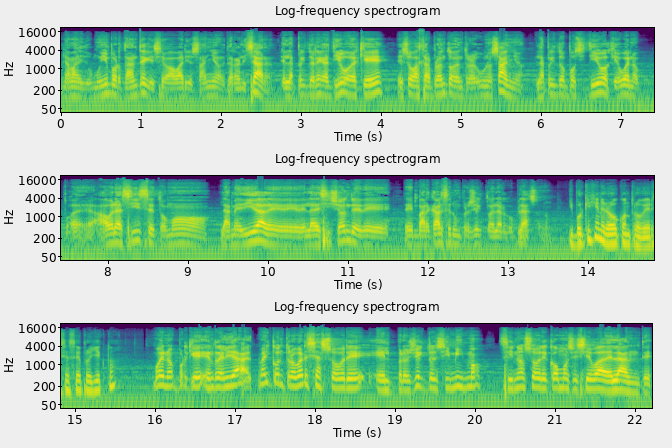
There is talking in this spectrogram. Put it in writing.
una magnitud muy importante que lleva varios años de realizar. El aspecto negativo es que eso va a estar pronto dentro de algunos años. El aspecto positivo es que, bueno, eh, ahora sí se tomó la medida de, la decisión de, embarcarse en un proyecto a largo plazo. ¿Y por qué generó controversia ese proyecto? Bueno, porque en realidad no hay controversia sobre el proyecto en sí mismo, sino sobre cómo se lleva adelante,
